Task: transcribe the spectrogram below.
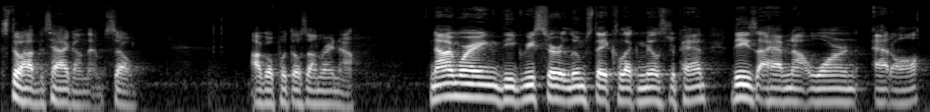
still have the tag on them. So I'll go put those on right now. Now I'm wearing the Greaser Loomstate Collect Mills Japan. These I have not worn at all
